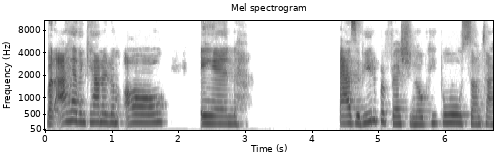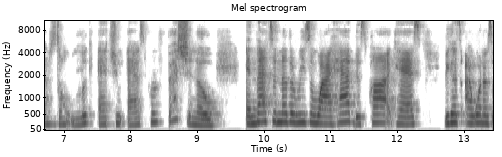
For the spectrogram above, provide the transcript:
but I have encountered them all. And as a beauty professional, people sometimes don't look at you as professional. And that's another reason why I have this podcast because I want us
